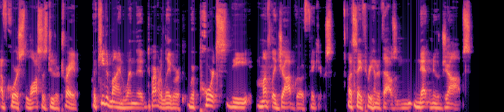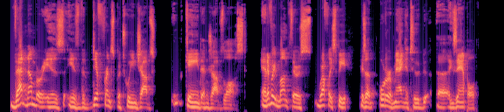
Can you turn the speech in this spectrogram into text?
of course, losses due to trade. But keep in mind when the Department of Labor reports the monthly job growth figures, let's say 300,000 net new jobs, that number is, is the difference between jobs gained and jobs lost. And every month there's roughly speak, here's an order of magnitude uh, example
